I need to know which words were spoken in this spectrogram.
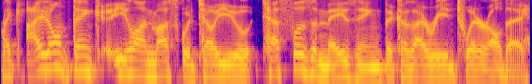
like, I don't think Elon Musk would tell you Tesla's amazing because I read Twitter all day.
